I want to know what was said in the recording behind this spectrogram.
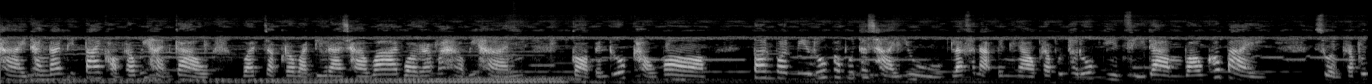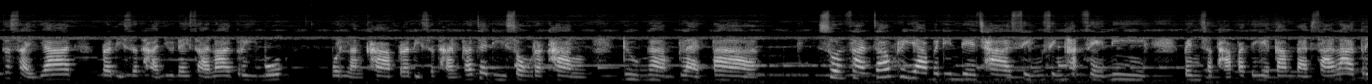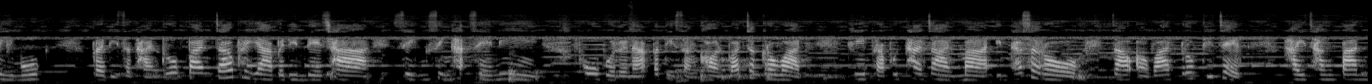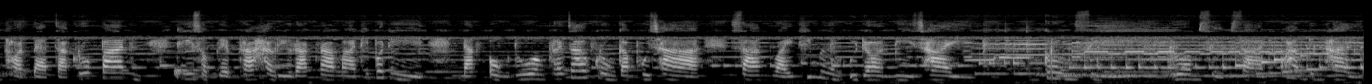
ฉายทางด้านทิศใต้ของพระวิหารเก่า วัดจักรวรรดิราชาวาสวรมหาวิหาร ก่อเป็นรูปเขาหมอบตอนบนมีรูปพระพุทธฉายอยู่ ลักษณะเป็นเงาพระพุทธรูปยืนสีดำเว้าเข้าไป ส่วนพระพุทธสายญาติประดิษฐานอยู่ในศาลาตรีมุก บนหลังคาประดิษฐานพระเจดีย์ทรงระฆัง ดูงามแปลกตา ส่วนศาลเจ้าพระยาบดินเดชาสิงห์สิงหเสนี เป็นสถาปัตยกรรมแบบศาลาตรีมุก ประดิษฐานรูปปั้นเจ้าพระยาบดินเดชา สิงห์สิงหเสนี ผู้บูรณะปฏิสังขรณ์วัดจักรวรรดิที่พระพุทธาจารย์มาอินทสโร เจ้าอาวาสรูปที่เจ็ดให้ช่างปั้นถอดแบบจากรูปปั้น ที่สมเด็จพระหริรักษ์รามาธิบดี นักองค์ด้วงพระเจ้ากรุงกัมพูชา สร้างไว้ที่เมืองอุดรมีชัย กรุงศรีรวมสีสันความเป็นไทย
